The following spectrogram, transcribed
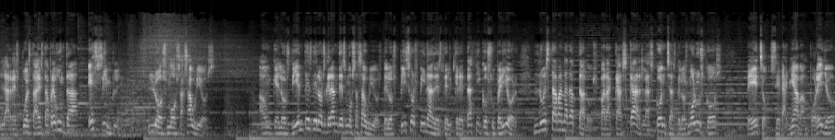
La respuesta a esta pregunta es simple. Los mosasaurios. Aunque los dientes de los grandes mosasaurios de los pisos finales del Cretácico superior no estaban adaptados para cascar las conchas de los moluscos, de hecho se dañaban por ello,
